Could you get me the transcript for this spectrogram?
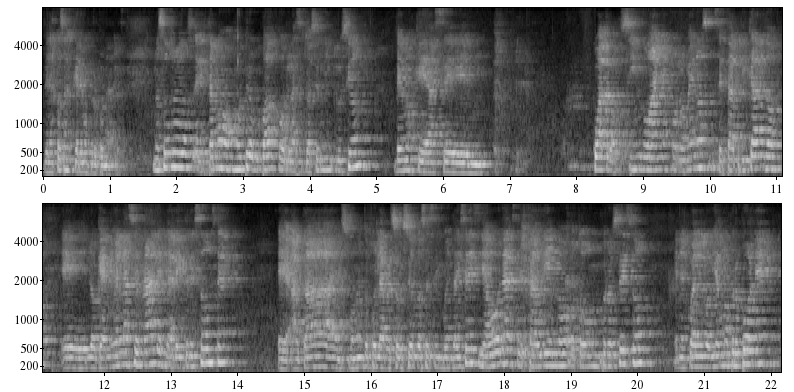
de las cosas que queremos proponerles. Nosotros eh, estamos muy preocupados por la situación de inclusión. Vemos que hace cuatro, cinco años por lo menos se está aplicando eh, lo que a nivel nacional es la ley 311. Eh, acá en su momento fue la resolución 1256 y ahora se está abriendo todo un proceso en el cual el gobierno propone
